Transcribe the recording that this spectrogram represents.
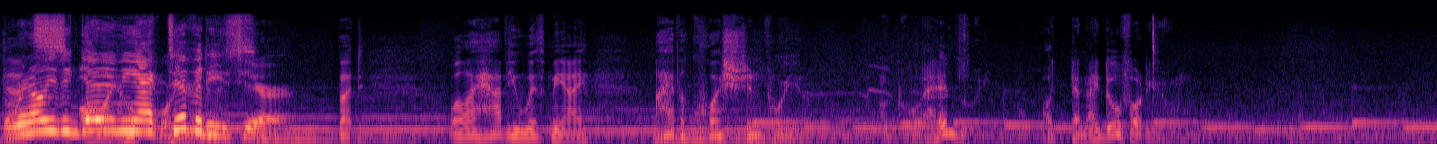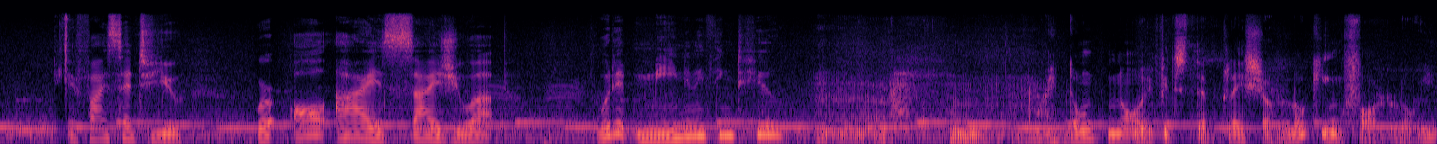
But we don't even get any hope for, Your activities here. But while I have you with me, I, I have a question for you. Go ahead, Louis. What can I do for you? If I said to you, where all eyes size you up, would it mean anything to you? Hmm. I don't know if it's the place you're looking for, Louis,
